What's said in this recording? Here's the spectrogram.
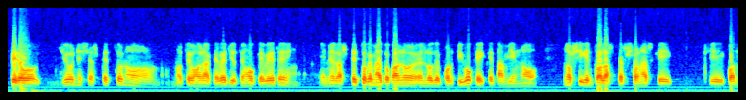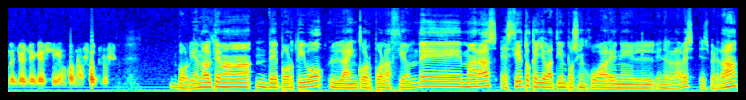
pero yo en ese aspecto no, no tengo nada que ver, yo tengo que ver en, en el aspecto que me ha tocado en lo, deportivo, que, que también no, no siguen todas las personas que, que cuando yo llegué siguen con nosotros volviendo al tema deportivo, la incorporación de Maras es cierto que lleva tiempo sin jugar en el, en el Alavés, es verdad,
